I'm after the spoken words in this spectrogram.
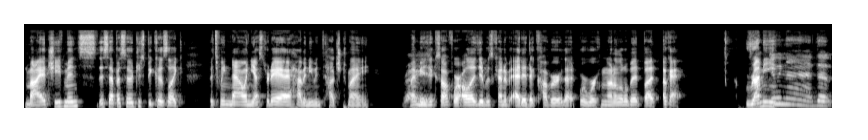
my achievements this episode just because like between now and yesterday I haven't even touched my my music software. All I did was kind of edit a cover that we're working on a little bit, but okay. Remi. Doing. The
